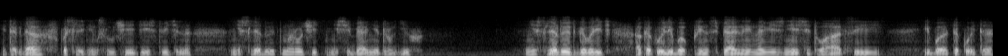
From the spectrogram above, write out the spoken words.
И тогда, в последнем случае, действительно, не следует морочить ни себя, ни других. Не следует говорить о какой-либо принципиальной новизне ситуации, ибо такой-то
